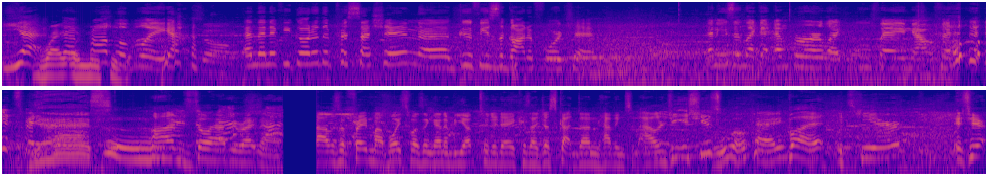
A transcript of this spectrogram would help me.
Yeah, Right yeah, when Mushu's- probably, yeah. and then if you go to the procession, uh, Goofy's the god of fortune. And he's in like an emperor, like Wu Fang outfit. it's pretty Yes! I'm so happy right now. I was afraid my voice wasn't gonna be up to today because I just got done having some allergy issues. Ooh, okay. But it's here. it's here,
